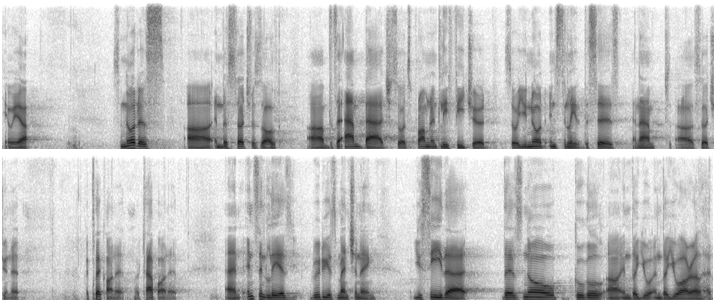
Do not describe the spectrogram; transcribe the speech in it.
Here we are. So notice uh, in the search result, uh, there's an AMP badge, so it's prominently featured. So you know instantly that this is an AMP uh, search unit. I click on it or tap on it. And instantly, as Rudy is mentioning, you see that there's no Google uh, in, the in the URL head,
